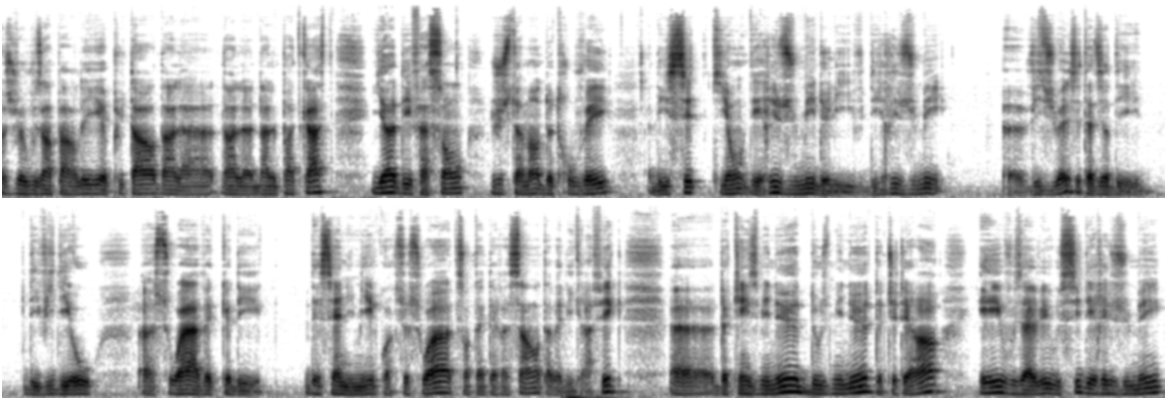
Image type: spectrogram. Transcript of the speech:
je vais vous en parler plus tard dans, le, podcast, il y a des façons justement de trouver des sites qui ont des résumés de livres, des résumés euh, visuels, c'est-à-dire des, vidéos, euh, soit avec des dessins animés, quoi que ce soit, qui sont intéressantes, avec des graphiques, euh, de 15 minutes, 12 minutes, etc. Et vous avez aussi des résumés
